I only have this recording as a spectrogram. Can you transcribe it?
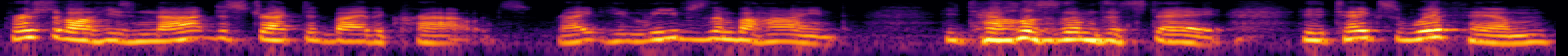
First of all, he's not distracted by the crowds, right? He leaves them behind. He tells them to stay. He takes with him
